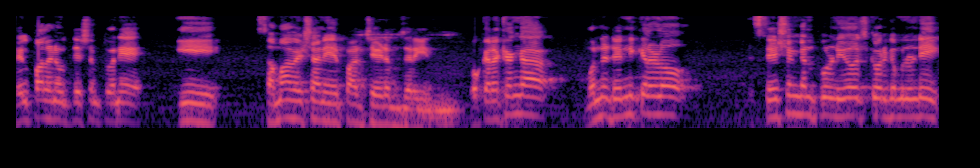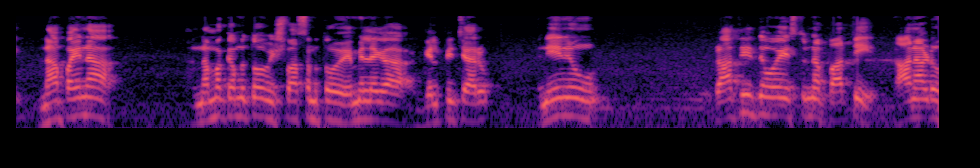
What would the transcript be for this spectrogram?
తెలపాలనే ఉద్దేశంతోనే ఈ సమావేశాన్ని ఏర్పాటు చేయడం జరిగింది. ఒక రకంగా మొన్నటి ఎన్నికలలో స్టేషన్ గన్పూర్ నియోజకవర్గం నుండి నా పైన నమ్మకంతో విశ్వాసంతో ఎమ్మెల్యేగా గెలిపించారు. నేను ప్రాతినిధ్యం వహిస్తున్న పార్టీ ఆనాడు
